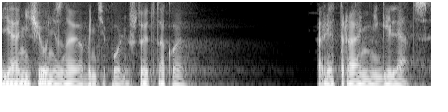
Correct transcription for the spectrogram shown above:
Я ничего не знаю об антиполе. Что это такое? Ретроаннигиляция.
